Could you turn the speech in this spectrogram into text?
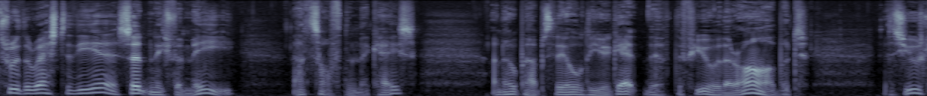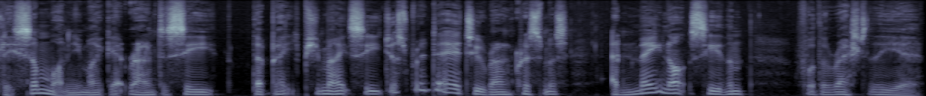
through the rest of the year. Certainly for me, that's often the case. I know perhaps the older you get, the, the fewer there are, but there's usually someone you might get round to see that perhaps you might see just for a day or two round Christmas and may not see them for the rest of the year.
